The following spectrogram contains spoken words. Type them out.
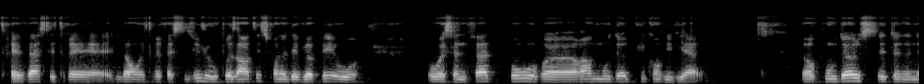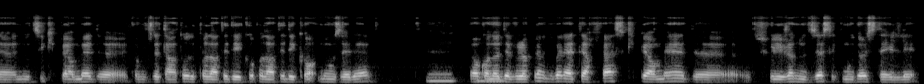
très vaste et très long et très fastidieux. Je vais vous présenter ce qu'on a développé au, au SNFAT pour euh, rendre Moodle plus convivial. Donc, Moodle, c'est un, un outil qui permet, de, comme je disais tantôt, de présenter des cours, présenter des contenus aux élèves. Donc, on a développé une nouvelle interface qui permet de. Ce que les gens nous disaient, c'est que Moodle, c'était laid.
